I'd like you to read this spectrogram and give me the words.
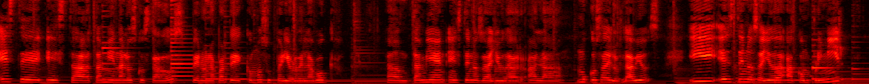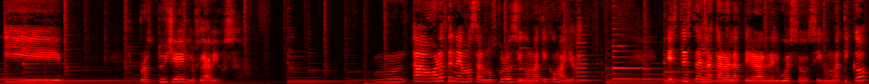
este está también a los costados, pero en la parte como superior de la boca. también este nos va a ayudar a la mucosa de los labios y este nos ayuda a comprimir y prostituye los labios. Mm, ahora tenemos al músculo cigomático mayor. Este está en la cara lateral del hueso cigomático,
